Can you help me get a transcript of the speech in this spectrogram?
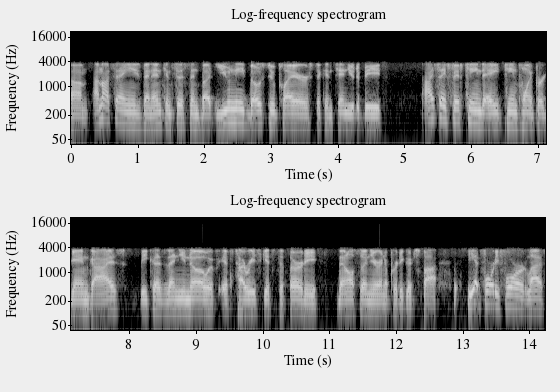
um, I'm not saying he's been inconsistent, but you need those two players to continue to be, I say, 15 to 18 point per game guys, because then you know if if Tyrese gets to 30, then all of a sudden you're in a pretty good spot. He had 44 last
